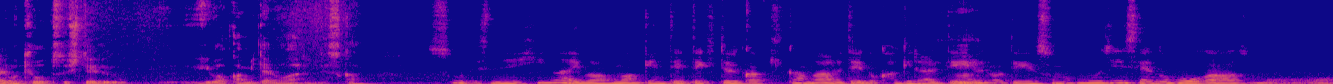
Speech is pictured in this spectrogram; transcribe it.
人も共通している違和感みたいなのがあるんですか？そうですね。被害はまあ限定的というか期間がある程度限られているので、その後の人生の方がその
